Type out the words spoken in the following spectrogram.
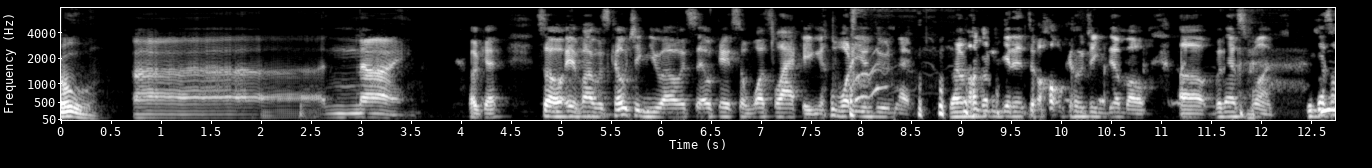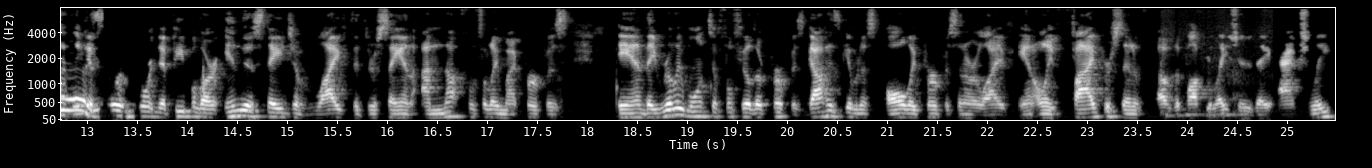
oh uh nine Okay. So if I was coaching you, I would say, okay, so what's lacking? what do you do next? But I'm not going to get into a whole coaching demo, uh, but that's fun because I think it's so important that people are in this stage of life that they're saying, I'm not fulfilling my purpose. And they really want to fulfill their purpose. God has given us all a purpose in our life, and only 5% of, of the population today actually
